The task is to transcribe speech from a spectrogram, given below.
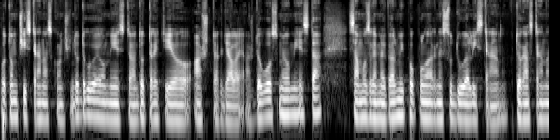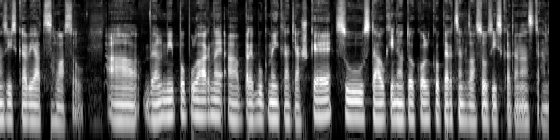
Potom či strana skončí do druhého miesta, do tretieho, až tak ďalej, až do 8. miesta. Samozrejme veľmi populárne sú duely strán, ktorá strana získa viac hlasov. A veľmi populárne a pre bookmakera ťažké sú stavky na to, koľko percent hlasov získa daná strana.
